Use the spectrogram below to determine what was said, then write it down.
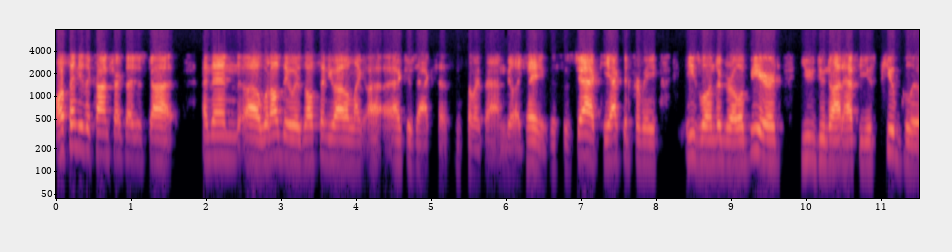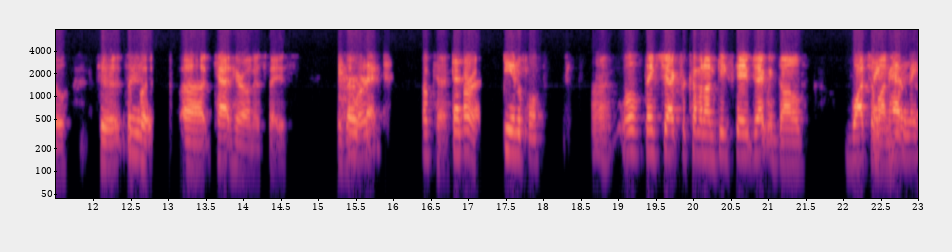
I'll send you the contract I just got, and then uh, what I'll do is I'll send you out on like uh, Actors Access and stuff like that, and be like, hey, this is Jack. He acted for me. He's willing to grow a beard. You do not have to use pube glue to to Mm. put uh, cat hair on his face. Does that work? perfect. Okay. That's- All right. Beautiful. All right. Well, thanks, Jack, for coming on Geekscape. Jack McDonald. Watch him Thanks on for having me.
